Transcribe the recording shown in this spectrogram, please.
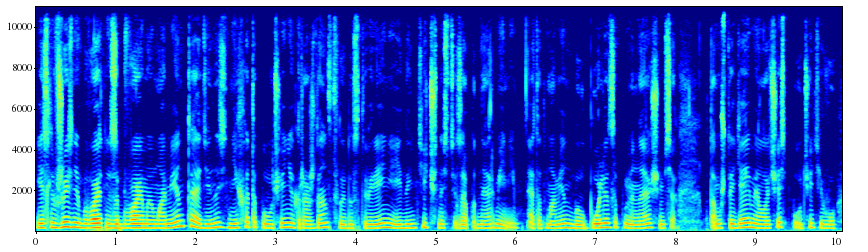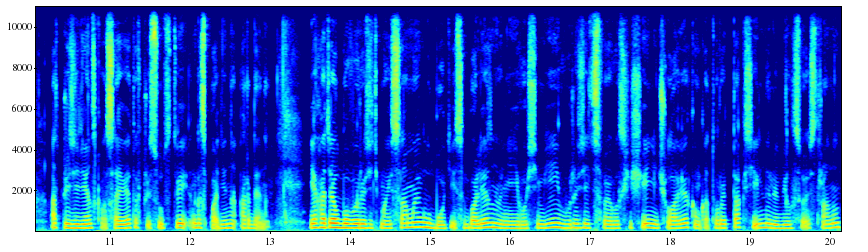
Если в жизни бывают незабываемые моменты, один из них – это получение гражданства и удостоверения идентичности Западной Армении. Этот момент был более запоминающимся, потому что я имела честь получить его от президентского совета в присутствии господина Ардена. Я хотел бы выразить мои самые глубокие соболезнования его семье и выразить свое восхищение человеком, который так сильно любил свою страну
